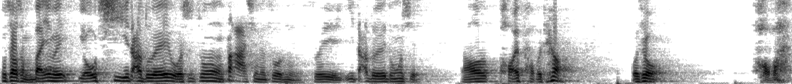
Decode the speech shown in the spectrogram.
不知道怎么办，因为油漆一大堆，我是做那种大型的作品，所以一大堆东西，然后跑也跑不掉，我就好吧，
